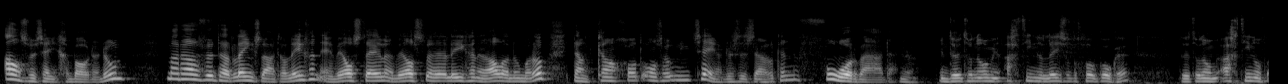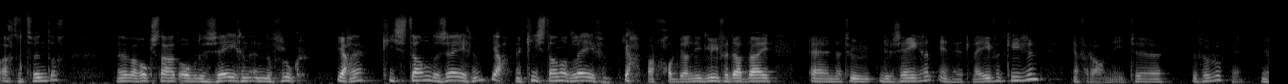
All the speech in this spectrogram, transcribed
als we zijn geboden doen, Maar als we dat links laten liggen en wel stelen en wel liegen en alle noem maar op, dan kan God ons ook niet zegenen. Dus dat is eigenlijk een voorwaarde. Ja. In Deuteronomium 18, dat lezen we toch ook, ook hè? Deuteronomium 18 of 28, hè, waar ook staat over de zegen en de vloek. Ja. Hè? Kies dan de zegen Ja. en kies dan het leven. Ja, maar God wil niet liever dat wij eh, natuurlijk de zegen en het leven kiezen en vooral niet eh, de vervloeking. Ja.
